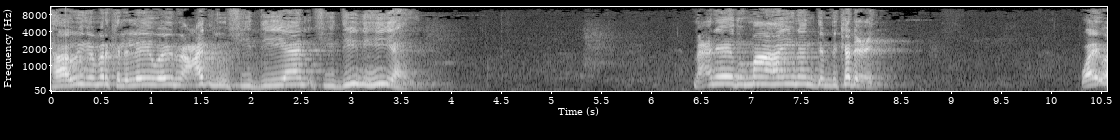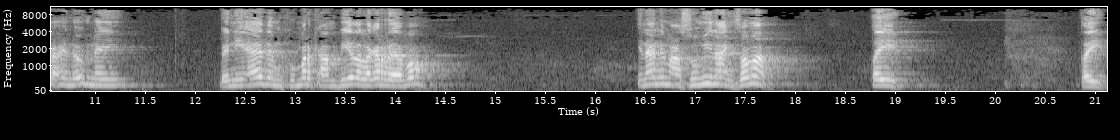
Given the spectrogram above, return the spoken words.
raawiga marka la leeyahy waa inuu cadlun fi diyaan fii diinihi yahay. Macnaheedu maaha inaan dembi ka dhicin. Waayo waxaynu ognahay bani aadamku marka ambiyada laga reebo inaanay macsuumiin ahayn soo ma? Ayib ayib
